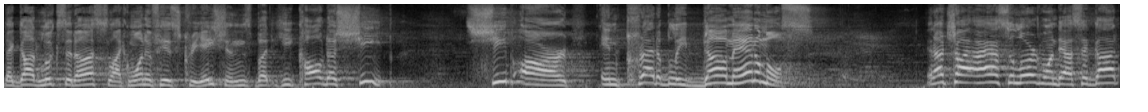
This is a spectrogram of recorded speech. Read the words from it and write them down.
that God looks at us like one of his creations, but he called us sheep. Sheep are incredibly dumb animals. And I try, I asked the Lord one day, I said, God,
